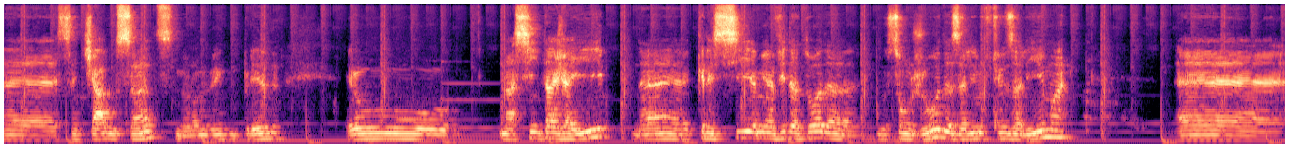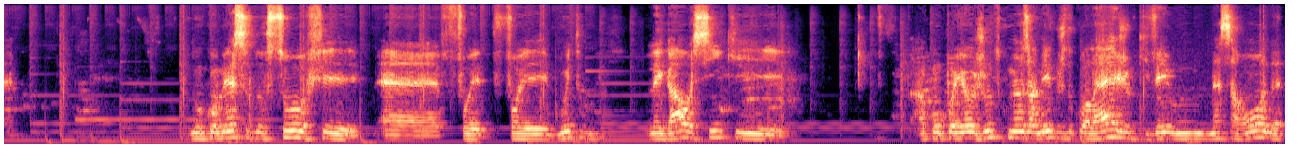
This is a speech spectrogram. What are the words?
é Santiago Santos, meu nome é bem comprido. Eu nasci em Itajaí, né? cresci a minha vida toda no São Judas, ali no Fiusa Lima. É, no começo do surf é, foi, foi muito legal assim que acompanhou junto com meus amigos do colégio que veio nessa onda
